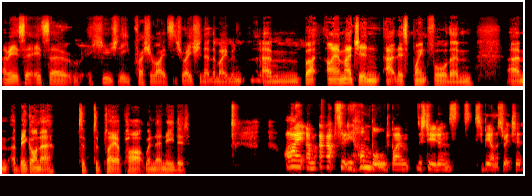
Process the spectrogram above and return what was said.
I mean it's a it's a hugely pressurized situation at the moment, mm-hmm. um, but I imagine at this point for them, um, a big honour to to play a part when they're needed. I am absolutely humbled by the students, to be honest, Richard.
